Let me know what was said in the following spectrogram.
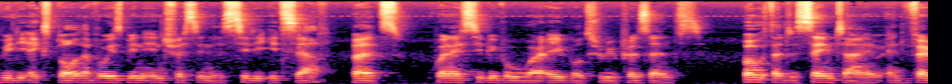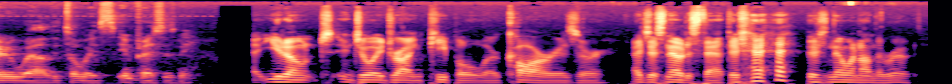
really explored. I've always been interested in the city itself, but when I see people who are able to represent both at the same time and very well, it always impresses me. You don't enjoy drawing people or cars, or I just noticed that there's there's no one on the road.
